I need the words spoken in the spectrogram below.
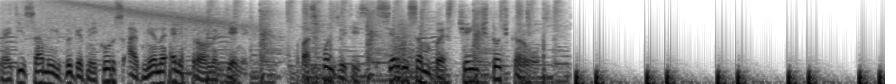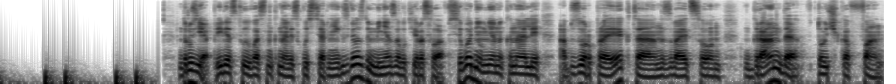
найти самый выгодный курс обмена электронных денег. Воспользуйтесь сервисом bestchange.ru. Друзья, приветствую вас на канале «Сквозь тернии к звездам», меня зовут Ярослав. Сегодня у меня на канале обзор проекта, называется он granda.fun.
